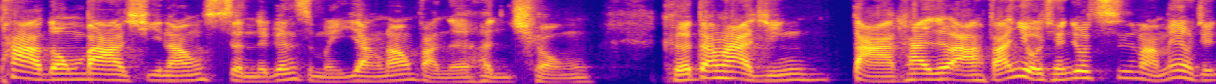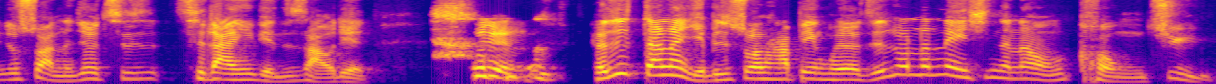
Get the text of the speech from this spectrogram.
怕东怕西，然后省的跟什么一样，然后反而很穷。可是当他已经打开，就啊，反正有钱就吃嘛，没有钱就算了，就吃吃烂一点，吃少一点。可是当然也不是说他变灰了，只是说他内心的那种恐惧，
